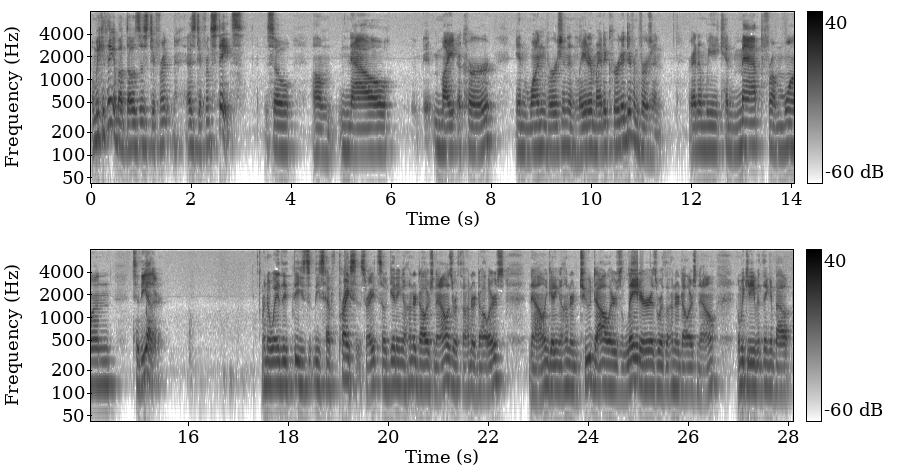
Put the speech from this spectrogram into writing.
And we can think about those as different as different states. So um, now it might occur in one version and later might occur in a different version, right? And we can map from one to the other in a way that these these have prices, right? So getting hundred dollars now is worth hundred dollars now, and getting hundred two dollars later is worth hundred dollars now, and we could even think about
